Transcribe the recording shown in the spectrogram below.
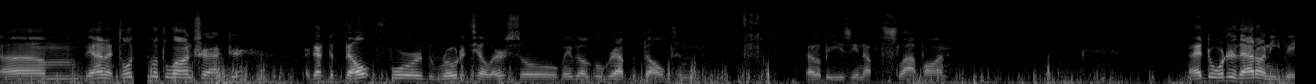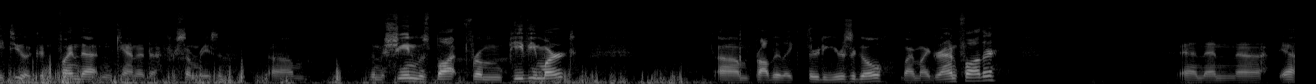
Um, yeah, and I told you about the lawn tractor. I got the belt for the rototiller, so maybe I'll go grab the belt and that'll be easy enough to slap on. I had to order that on eBay too. I couldn't find that in Canada for some reason. Um, the machine was bought from Peavey Mart um, probably like 30 years ago by my grandfather. And then, uh, yeah,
